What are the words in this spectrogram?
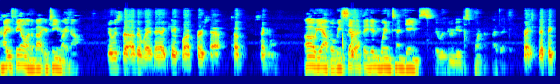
how you feeling about your team right now? It was the other way. They had a cakewalk first half, tough second half. Oh yeah, but we said if they didn't win ten games, it was going to be a disappointment. I think. Right. I think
